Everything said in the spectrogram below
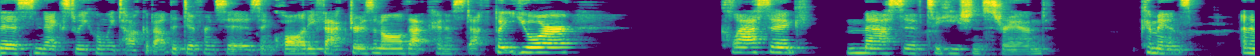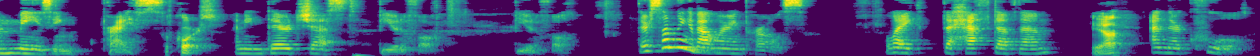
this next week when we talk about the differences and quality factors and all of that kind of stuff. But your classic massive Tahitian strand commands an amazing price. of course. I mean, they're just beautiful. Beautiful. There's something about wearing pearls, like the heft of them, Yeah. and they're cool.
